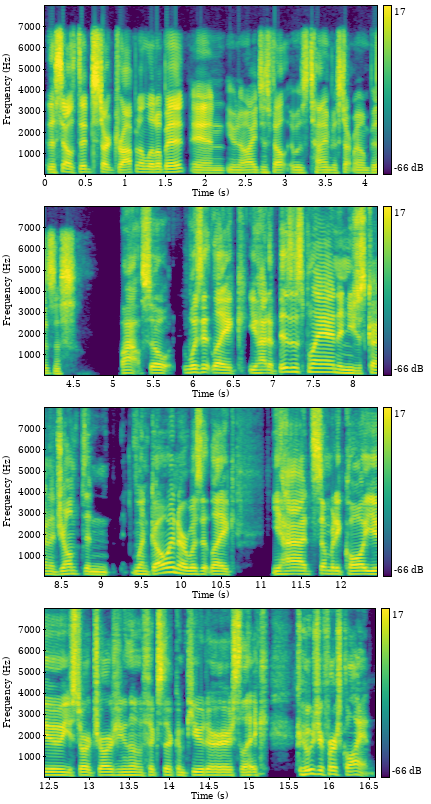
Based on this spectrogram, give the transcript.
the sales did start dropping a little bit and you know i just felt it was time to start my own business. Wow so was it like you had a business plan and you just kind of jumped and went going or was it like you had somebody call you, you start charging them, fix their computers. Like, who's your first client?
